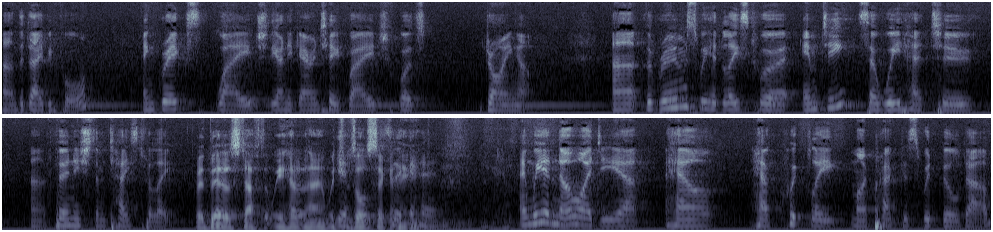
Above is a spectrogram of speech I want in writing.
uh, the day before, and Greg's wage, the only guaranteed wage, was drying up. Uh, the rooms we had leased were empty, so we had to uh, furnish them tastefully. With better stuff than we had at home, which was all secondhand. hand. And we had no idea how, how quickly my practice would build up.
